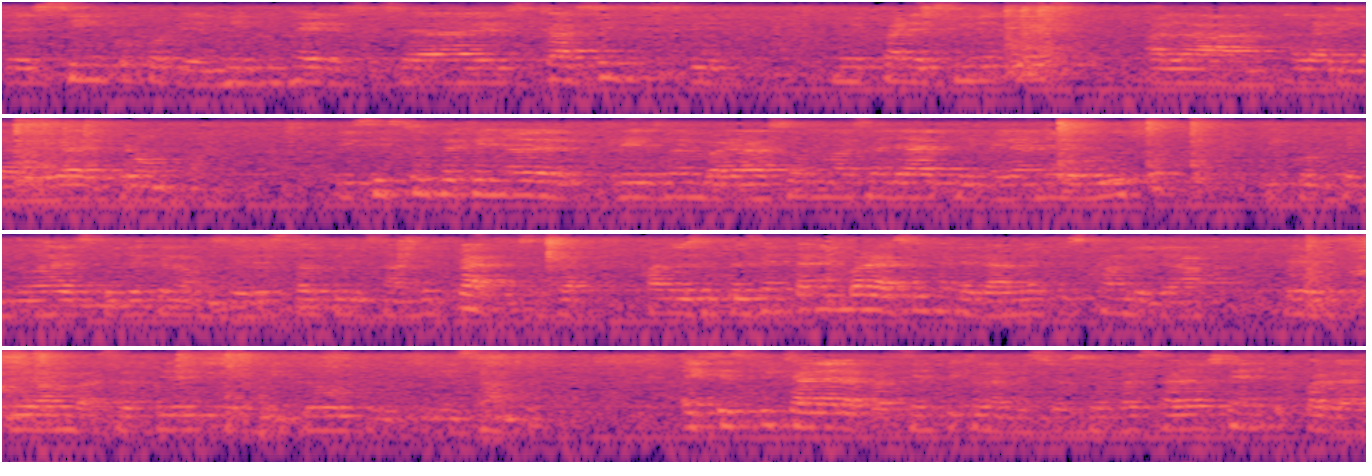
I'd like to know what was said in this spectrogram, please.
de 5 por 10 mil mujeres, o sea, es casi muy parecido pues, a, la, a la ligadura de trompa. Existe un pequeño riesgo de embarazo más allá del primer año de uso y continúa después de que la mujer está utilizando el implantes. O sea, cuando se presentan embarazos generalmente es cuando ya eh, llevan bastante tiempo utilizando. Hay que explicarle a la paciente que la menstruación va a estar ausente para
